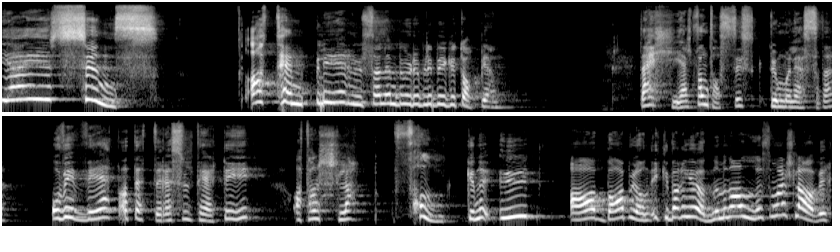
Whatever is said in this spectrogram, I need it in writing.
jeg syns at tempelet i Jerusalem burde bli bygget opp igjen. Det er helt fantastisk. Du må lese det. Og vi vet at dette resulterte i at han slapp folkene ut av Babylon. Ikke bare jødene, men alle som er slaver.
